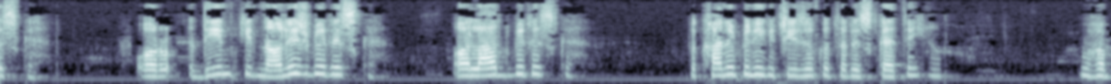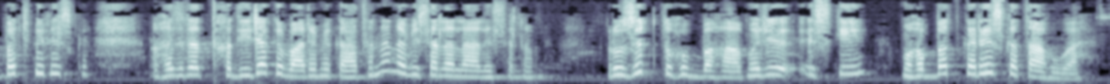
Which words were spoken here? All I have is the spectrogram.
رسک ہے اور دین کی نالج بھی رسک ہے، اولاد بھی رسک ہے۔ تو کھانے پینے کی چیزوں کو تو رسک کہتے ہی ہم محبت بھی رسک ہے۔ حضرت خدیجہ کے بارے میں کہا تھا نا نبی صلی اللہ علیہ وسلم رزق تو حب بہا مجھے اس کی محبت کا رسک عطا ہوا ہے۔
